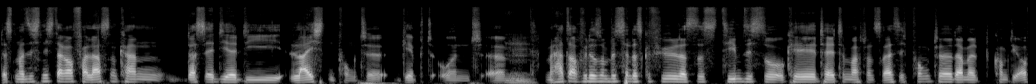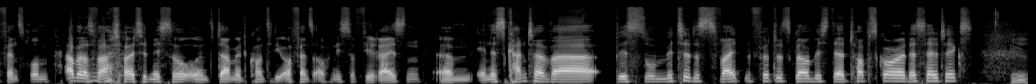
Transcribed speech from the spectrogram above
dass man sich nicht darauf verlassen kann, dass er dir die leichten Punkte gibt. Und ähm, mhm. man hat auch wieder so ein bisschen das Gefühl, dass das Team sich so so, okay, Tatum macht uns 30 Punkte, damit kommt die Offense rum. Aber das war halt heute nicht so und damit konnte die Offense auch nicht so viel reißen. Ähm, Enes Kanter war bis so Mitte des zweiten Viertels, glaube ich, der Topscorer der Celtics. Ja.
